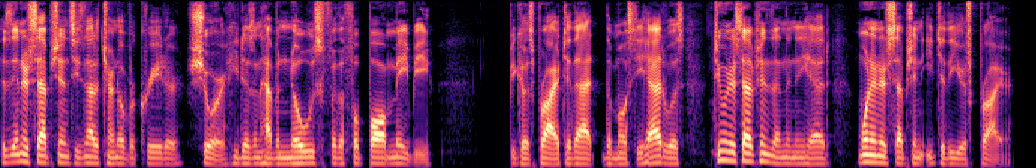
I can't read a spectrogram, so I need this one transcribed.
his interceptions, he's not a turnover creator. Sure, he doesn't have a nose for the football, maybe. Because prior to that, the most he had was two interceptions, and then he had one interception each of the years prior.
